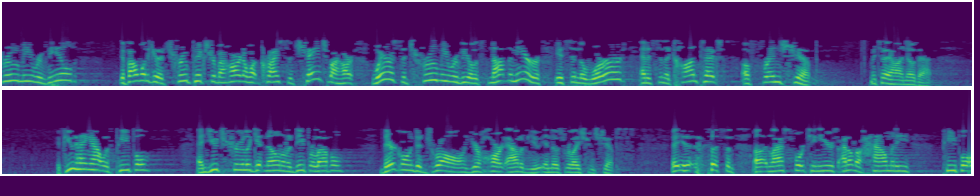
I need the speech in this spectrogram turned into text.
true me revealed? If I want to get a true picture of my heart, I want Christ to change my heart. Where is the true me revealed? It's not in the mirror, it's in the Word, and it's in the context of friendship. Let me tell you how I know that. If you hang out with people and you truly get known on a deeper level, they're going to draw your heart out of you in those relationships. Listen, uh, in the last 14 years, I don't know how many people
